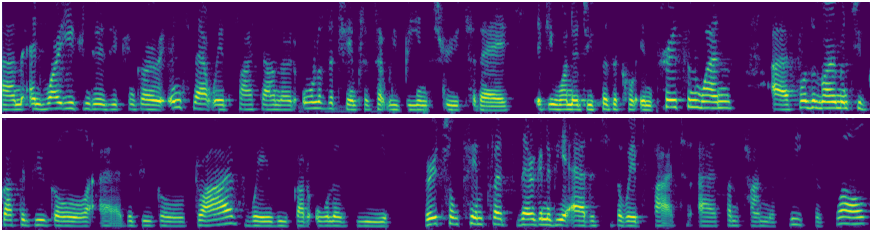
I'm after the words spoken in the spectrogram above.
Um, and what you can do is you can go into that website, download all of the templates that we've been through today. If you want to do physical in-person ones, uh, for the moment you've got the Google uh, the Google Drive where we've got all of the virtual templates. They're going to be added to the website uh, sometime this week as well.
